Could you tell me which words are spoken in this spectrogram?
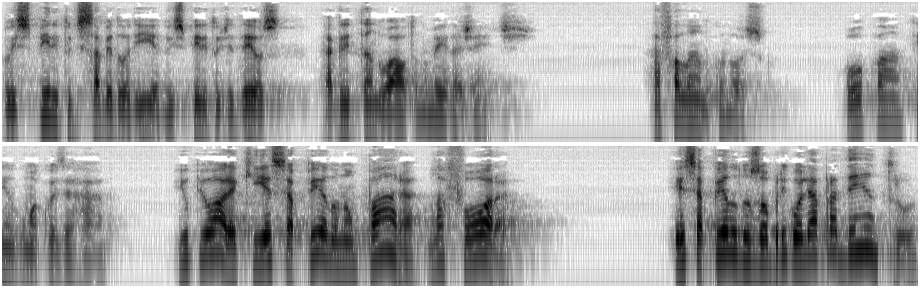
do Espírito de sabedoria, do Espírito de Deus, está gritando alto no meio da gente. Está falando conosco. Opa, tem alguma coisa errada. E o pior é que esse apelo não para lá fora. Esse apelo nos obriga a olhar para dentro.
